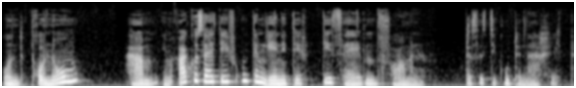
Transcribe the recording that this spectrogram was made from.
Und Pronomen haben im Akkusativ und im Genitiv dieselben Formen. Das ist die gute Nachricht.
